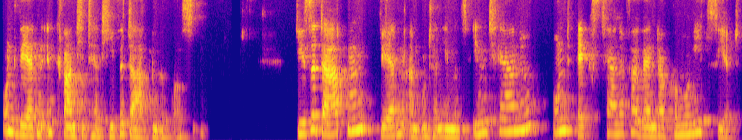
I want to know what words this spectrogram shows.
und werden in quantitative Daten gegossen. Diese Daten werden an unternehmensinterne und externe Verwender kommuniziert,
